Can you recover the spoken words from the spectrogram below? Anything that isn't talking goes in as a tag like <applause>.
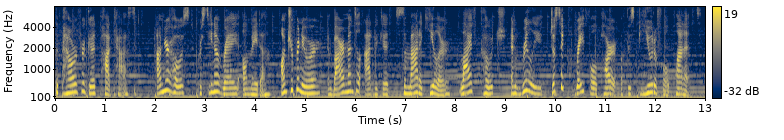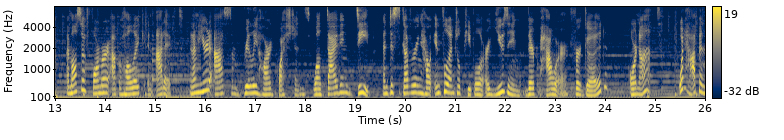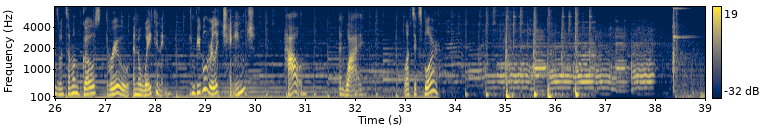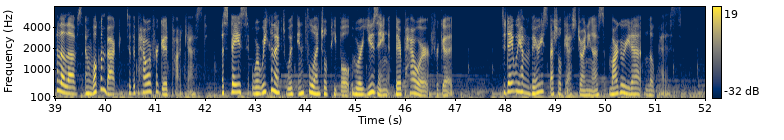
the Power for Good podcast. I'm your host, Christina Rae Almeida, entrepreneur, environmental advocate, somatic healer, life coach, and really just a grateful part of this beautiful planet. I'm also a former alcoholic and addict, and I'm here to ask some really hard questions while diving deep and discovering how influential people are using their power for good or not. What happens when someone goes through an awakening? Can people really change? How and why? Let's explore. Hello, loves, and welcome back to the Power for Good podcast, a space where we connect with influential people who are using their power for good. Today, we have a very special guest joining us, Margarita Lopez.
